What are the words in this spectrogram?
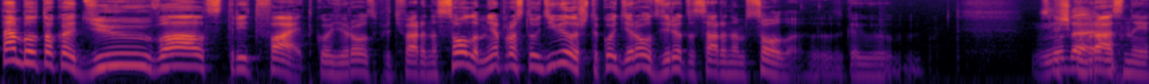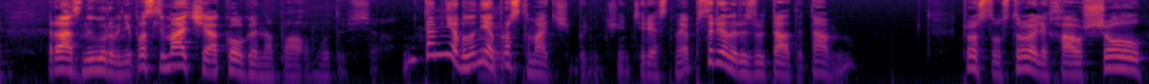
Там был только Duval Street Fight. Коди Роудс против Аарона Соло. Меня просто удивило, что Коди Роудс дерется с Аароном Соло. Как бы Ну слишком да. разные, разные уровни. После матча Акога напал. Вот и все. Там не было, не, Мгм. просто матчи были, ничего интересного. Я посмотрел результаты. Там ну, просто устроили house show.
